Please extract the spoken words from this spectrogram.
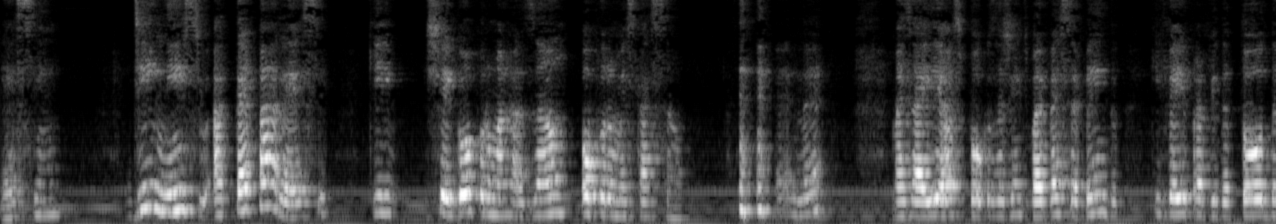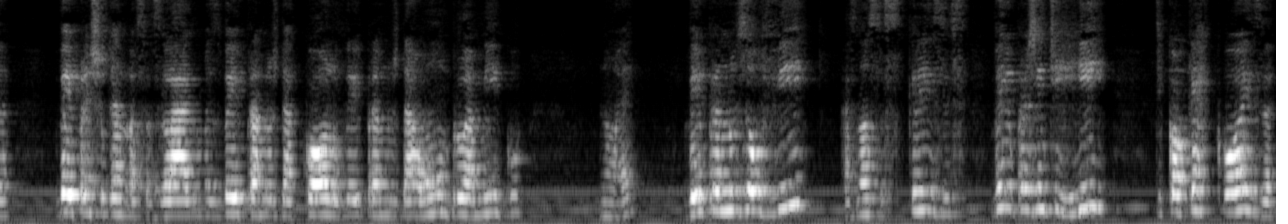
É sim. De início, até parece que chegou por uma razão ou por uma estação, né? Mas aí, aos poucos, a gente vai percebendo que veio para a vida toda, veio para enxugar nossas lágrimas, veio para nos dar colo, veio para nos dar ombro, amigo, não é? Veio para nos ouvir as nossas crises, veio para a gente rir de qualquer coisa,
